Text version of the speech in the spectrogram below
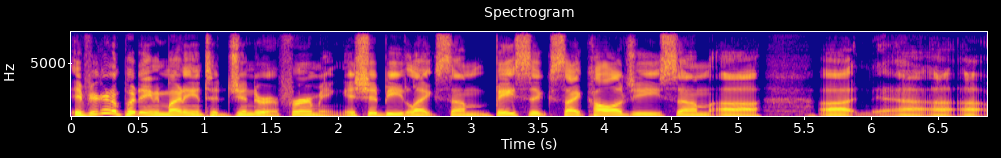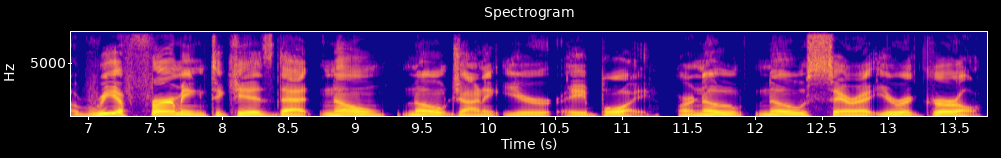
If you're going to put any money into gender affirming, it should be like some basic psychology, some uh, uh, uh, uh, uh, reaffirming to kids that no, no, Johnny, you're a boy, or no, no, Sarah, you're a girl.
